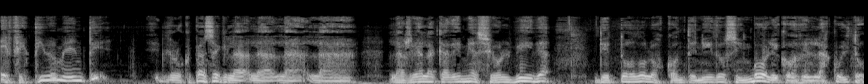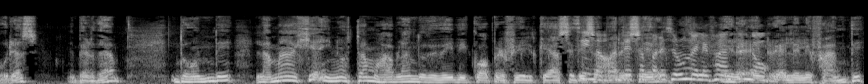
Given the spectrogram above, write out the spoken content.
efectivamente lo que pasa es que la, la, la la Real Academia se olvida de todos los contenidos simbólicos en las culturas, ¿verdad? Donde la magia, y no estamos hablando de David Copperfield que hace desaparecer, un elefante, el, elefante,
